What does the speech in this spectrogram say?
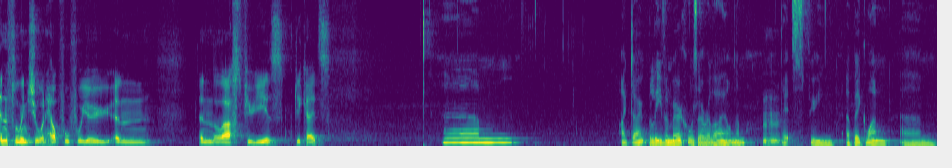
influential and helpful for you in in the last few years, decades? Um, I don't believe in miracles, I rely on them. Mm-hmm. That's been a big one. Um,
